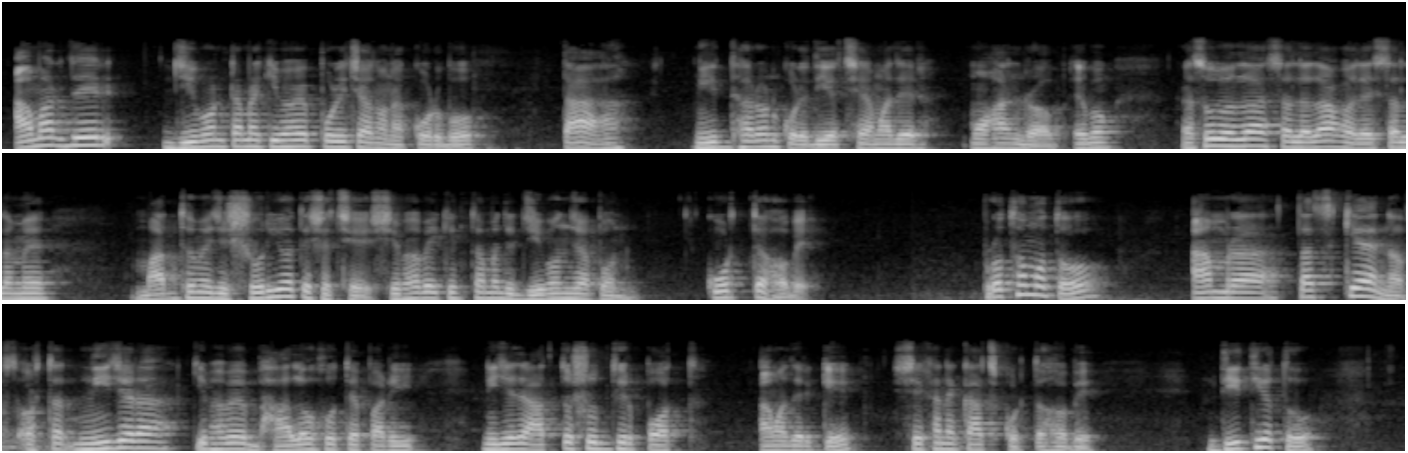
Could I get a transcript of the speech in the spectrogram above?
আমাদের জীবনটা আমরা কীভাবে পরিচালনা করব তা নির্ধারণ করে দিয়েছে আমাদের মহান রব এবং রাসুল্লাহ সাল্লাহ আলাইসাল্লামের মাধ্যমে যে শরীয়ত এসেছে, সেভাবেই কিন্তু আমাদের জীবনযাপন করতে হবে। প্রথমত, আমরা তাস্কিয়া নফস, অর্থাৎ নিজেরা কীভাবে ভালো হতে পারি, নিজেদের আত্মশুদ্ধির পথ আমাদেরকে সেখানে কাজ করতে হবে। দ্বিতীয়ত,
